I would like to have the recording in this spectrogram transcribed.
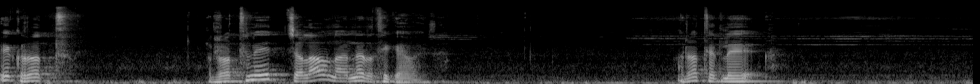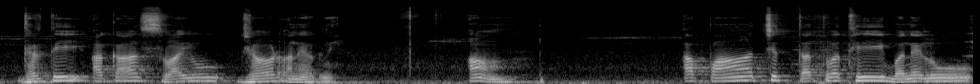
એક રથ, રથને ચલાવનારને રથી કહેવાય છે. રથ એટલે ધરતી, આકાશ, વાયુ, જળ અને અગ્નિ. આમ આ પાંચ તત્વથી બનેલું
